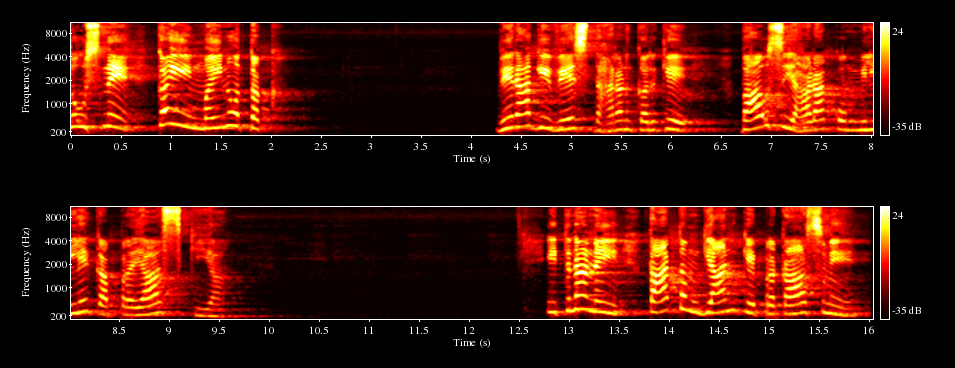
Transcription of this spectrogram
तो उसने कई महीनों तक वैरागी वेश धारण करके भाव सिहाड़ा को मिलने का प्रयास किया। इतना नहीं, तातम ज्ञान के प्रकाश में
